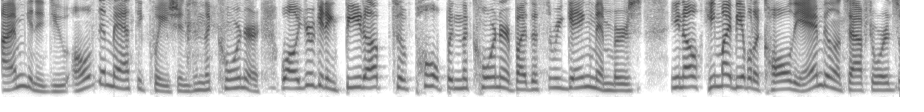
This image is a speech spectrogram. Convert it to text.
I'm going to do all of the math equations in the corner while you're getting beat up to pulp in the corner by the three gang members. You know, he might be able to call the ambulance afterwards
